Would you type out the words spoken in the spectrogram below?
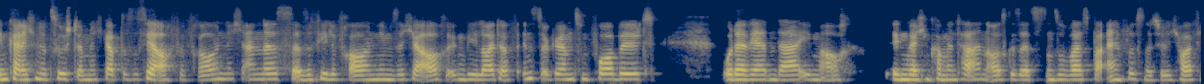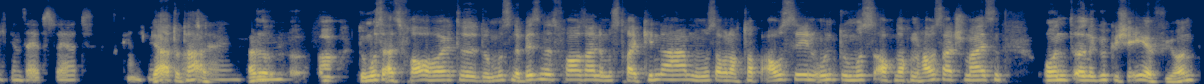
dem kann ich nur zustimmen. Ich glaube, das ist ja auch für Frauen nicht anders. Also viele Frauen nehmen sich ja auch irgendwie Leute auf Instagram zum Vorbild oder werden da eben auch irgendwelchen Kommentaren ausgesetzt und sowas beeinflusst natürlich häufig den Selbstwert kann ich mir Ja, total. vorstellen. Also mhm. Äh, du musst als Frau heute, du musst eine Businessfrau sein, du musst drei Kinder haben, du musst aber noch top aussehen und du musst auch noch einen Haushalt schmeißen und äh, eine glückliche Ehe führen.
